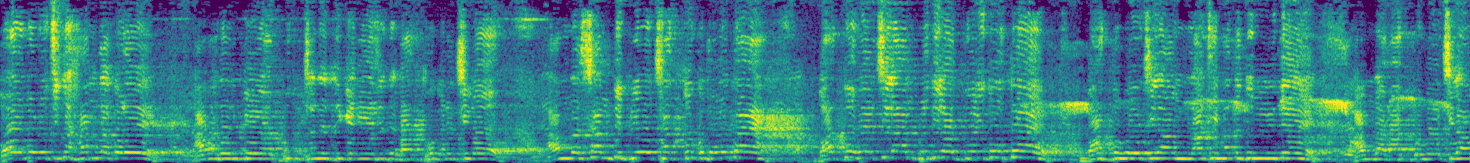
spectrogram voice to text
বর্বরচিত হামলা করে আমাদেরকে অভ্যুত্থানের দিকে নিয়ে যেতে বাধ্য করেছিল। আমরা শান্তিপ্রিয় ছাত্র জনতা হয়েছিলাম প্রতিরোধ গড়ে তুলতে বাধ্য হয়েছিলাম লাঠি হাতে তুলে নিতে। আমরা বাধ্য হয়েছিলাম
